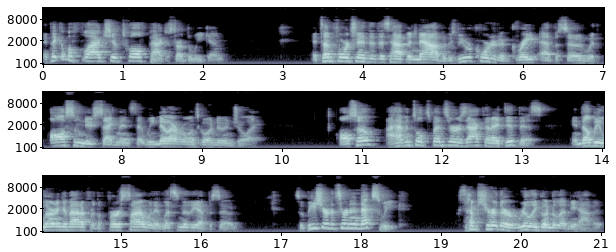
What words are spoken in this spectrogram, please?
and pick up a flagship 12 pack to start the weekend. It's unfortunate that this happened now because we recorded a great episode with awesome new segments that we know everyone's going to enjoy. Also, I haven't told Spencer or Zach that I did this, and they'll be learning about it for the first time when they listen to the episode. So be sure to turn in next week, because I'm sure they're really going to let me have it.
